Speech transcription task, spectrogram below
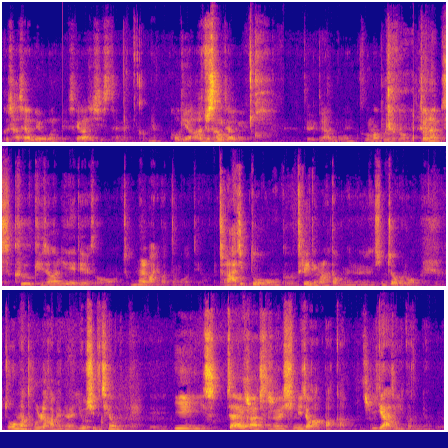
그 자세한 내용은 세 가지 시스템에 그럼요. 거기에 아주 상세하게 되어 있기 때문에 뭐 그것만 보셔도 저는 그 계좌 관리에 대해서 정말 많이 봤던 것 같아요. 저는 아직도 그 트레이딩을 하다 보면은 심적으로 조금만 더 올라가면은 요 시드 채우는데 음, 이 숫자가 그렇죠, 주는 심리적 압박감 그렇죠. 이게 아직 있거든요. 음.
